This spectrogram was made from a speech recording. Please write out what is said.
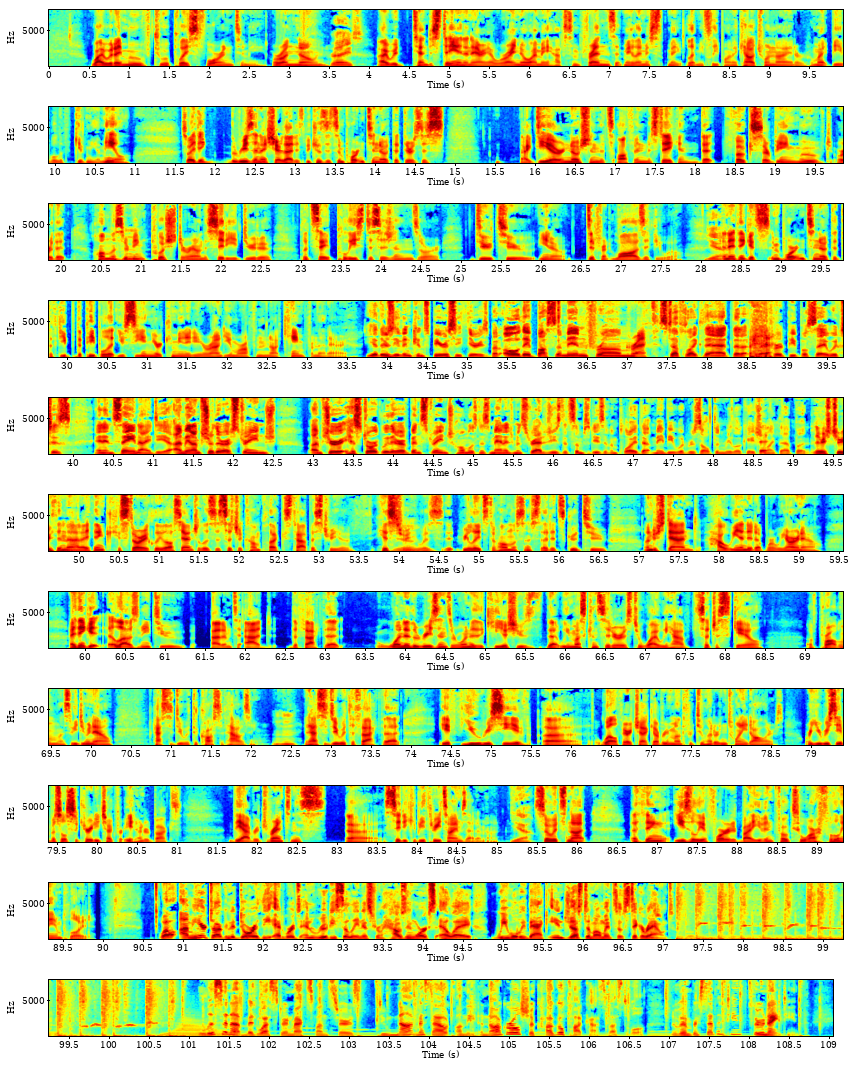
why would I move to a place foreign to me or unknown? Right. I would tend to stay in an area where I know I may have some friends that may let me may let me sleep on a couch one night or who might be able to give me a meal. So I think the reason I share that is because it's important to note that there's this idea or notion that's often mistaken that folks are being moved or that homeless mm-hmm. are being pushed around the city due to, let's say, police decisions or due to, you know, different laws, if you will. Yeah. And I think it's important to note that the fe- the people that you see in your community around you more often than not came from that area. Yeah, there's even conspiracy theories about oh they bus them in from Correct. stuff like that that, that I've heard people say, which is an insane idea. I mean, I'm sure there are strange I'm sure historically there have been strange homelessness management strategies that some cities have employed that maybe would result in relocation like that. But there's truth in that. I think historically Los Angeles is such a complex tapestry of history. Yeah. Was it relates to homelessness that it's good to understand how we ended up where we are now. I think it allows me to Adam to add the fact that one of the reasons or one of the key issues that we must consider as to why we have such a scale of problem as we do now has to do with the cost of housing. Mm-hmm. It has to do with the fact that if you receive a welfare check every month for two hundred and twenty dollars, or you receive a Social Security check for eight hundred bucks, the average rent in this uh, city could be three times that amount. Yeah. So it's not a thing easily afforded by even folks who are fully employed. Well, I'm here talking to Dorothy Edwards and Rudy Salinas from Housing Works LA. We will be back in just a moment, so stick around. Listen up, Midwestern Max Funsters. Do not miss out on the inaugural Chicago Podcast Festival, November 17th through 19th.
